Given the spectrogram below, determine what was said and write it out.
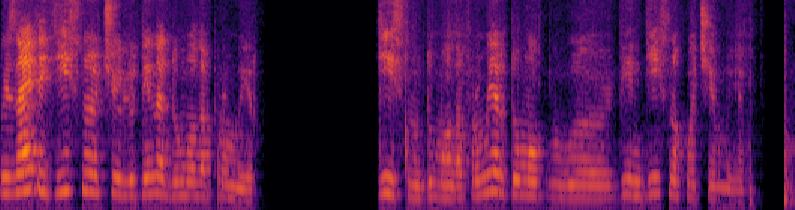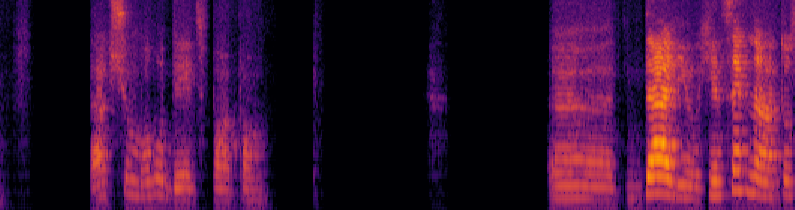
Ви знаєте, дійсно, що людина думала про мир. Дійсно думала про мир, думав, е, він дійсно хоче мир. Так що молодець, папа. Е, Далі генсек НАТО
